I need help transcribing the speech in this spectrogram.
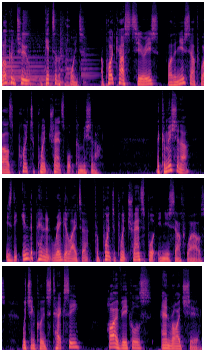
Welcome to Get to the Point, a podcast series by the New South Wales Point to Point Transport Commissioner. The Commissioner is the independent regulator for point to point transport in New South Wales, which includes taxi, hire vehicles, and rideshare,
